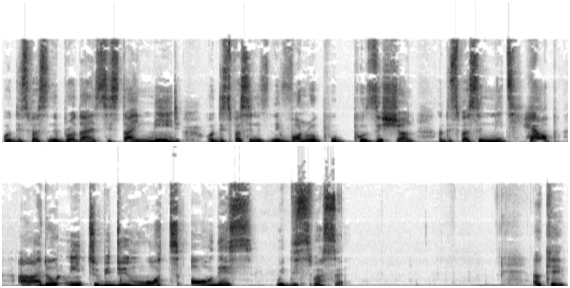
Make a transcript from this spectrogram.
or this person is a brother and sister in need, or this person is in a vulnerable position, or this person needs help. And I don't need to be doing what all this with this person. Okay,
